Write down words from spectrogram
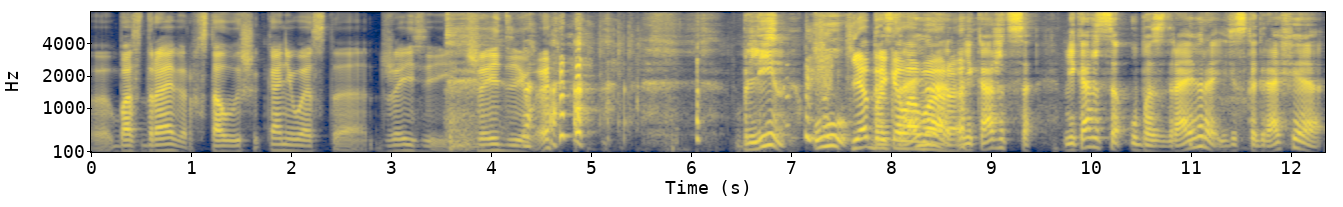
э, бас-драйвер встал выше Кани Уэста, Джейзи, Джей Дилла. Блин, у Кендрика Ламара. мне кажется, мне кажется, у бас-драйвера дискография,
